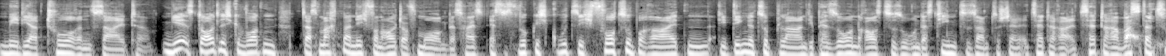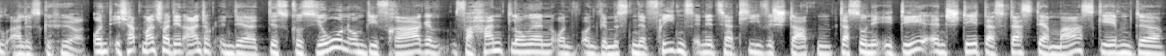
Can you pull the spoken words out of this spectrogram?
Mediatorenseite. Mir ist deutlich geworden, das macht man nicht von heute auf morgen. Das heißt, es ist wirklich gut, sich vorzubereiten, die Dinge zu planen, die Personen rauszusuchen, das Team zusammenzustellen, etc., etc., was dazu alles gehört. Und ich habe manchmal den Eindruck, in der Diskussion um die Frage Verhandlungen und, und wir müssten eine Friedensinitiative starten, dass so eine Idee entsteht, dass das der maßgebende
